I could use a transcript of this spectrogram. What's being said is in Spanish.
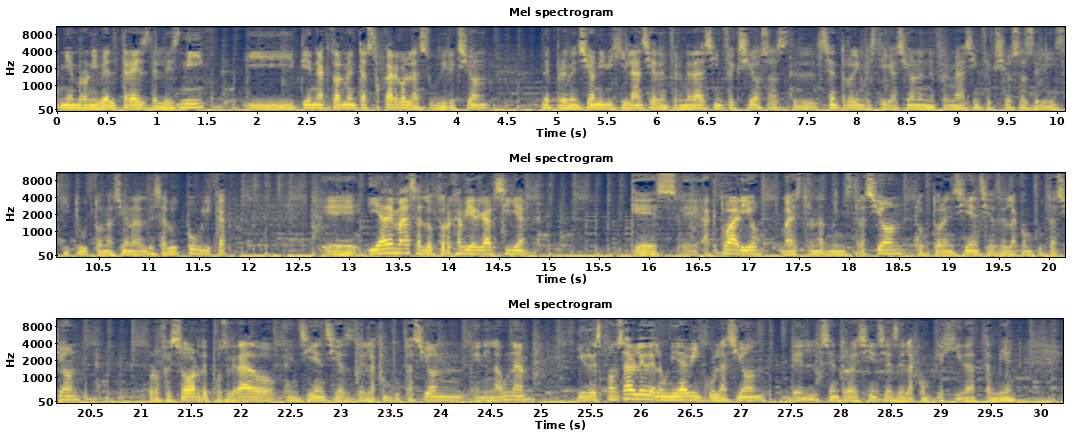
miembro nivel 3 del SNI y tiene actualmente a su cargo la subdirección de Prevención y Vigilancia de Enfermedades Infecciosas del Centro de Investigación en Enfermedades Infecciosas del Instituto Nacional de Salud Pública. Eh, y además al doctor Javier García, que es eh, actuario, maestro en Administración, doctor en Ciencias de la Computación, profesor de posgrado en Ciencias de la Computación en la UNAM y responsable de la unidad de vinculación del Centro de Ciencias de la Complejidad también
